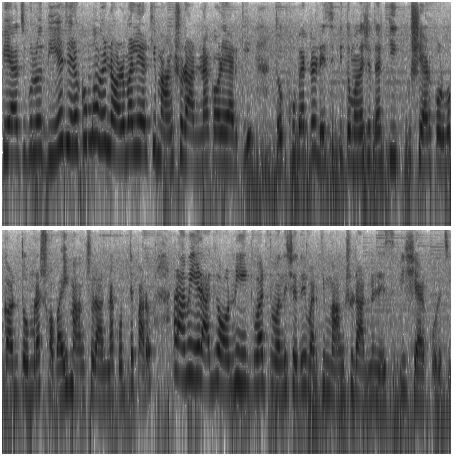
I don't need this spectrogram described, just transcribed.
পেঁয়াজগুলো দিয়ে যেরকমভাবে নর্মালি আর কি মাংস রান্না করে আর কি তো খুব একটা রেসিপি তোমাদের সাথে আর কি শেয়ার করব, কারণ তোমরা সবাই মাংস রান্না করতে পারো। আর আমি এর আগে অনেকবার তোমাদের সাথে আর কি মাংস রান্নার রেসিপি শেয়ার করেছি।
